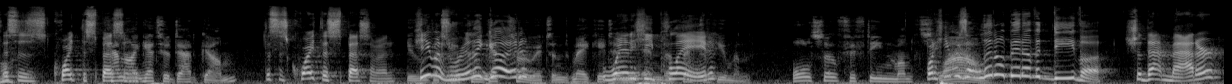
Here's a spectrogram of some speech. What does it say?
This is quite the specimen. Can. I get a dad gum? This is quite the specimen. He was really good, it and make it when he played. Human. Also 15 months. but he was a little bit of a diva. Should that matter?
